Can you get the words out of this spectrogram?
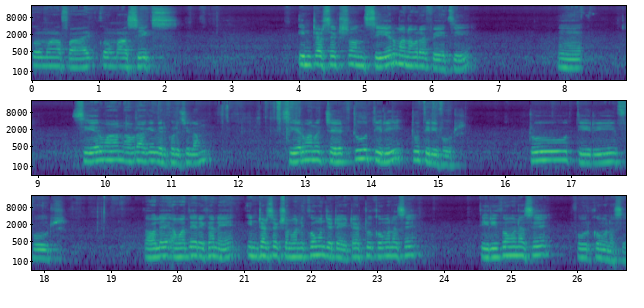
comma five comma six intersection C এর মান আমরা পেয়েছি সি এর মান আমরা আগে বের করেছিলাম সি এর মান হচ্ছে two three two three four two three four তাহলে আমাদের এখানে ইন্টারসেকশন মানে কমন যেটা এটা টু কমন আছে থ্রি কমন আছে ফোর কমন আছে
